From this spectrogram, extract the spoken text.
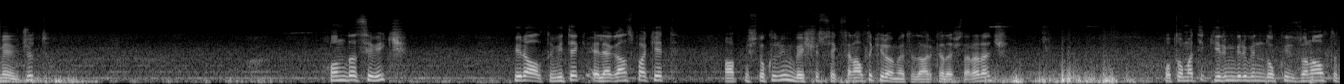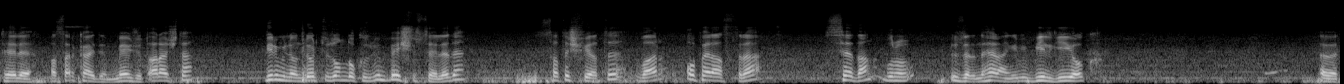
mevcut. Honda Civic 1.6 Vitek Elegance paket 69.586 kilometrede arkadaşlar araç. Otomatik 21.916 TL hasar kaydı mevcut araçta. 1 milyon 419.500 TL'de satış fiyatı var. Opel Astra sedan. Bunun üzerinde herhangi bir bilgi yok. Evet.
